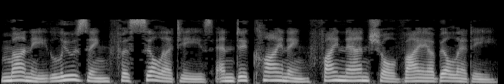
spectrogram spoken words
money-losing facilities and declining financial viability.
